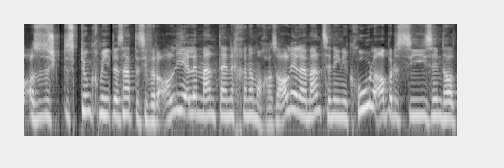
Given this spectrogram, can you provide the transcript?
also das, das denke mir, das hätten sie für alle Elemente eigentlich können machen. Also alle Elemente sind irgendwie cool, aber sie sind halt,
